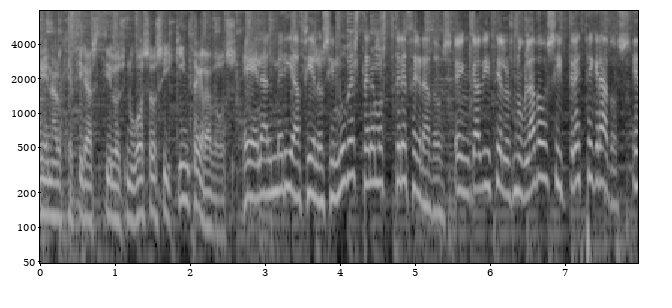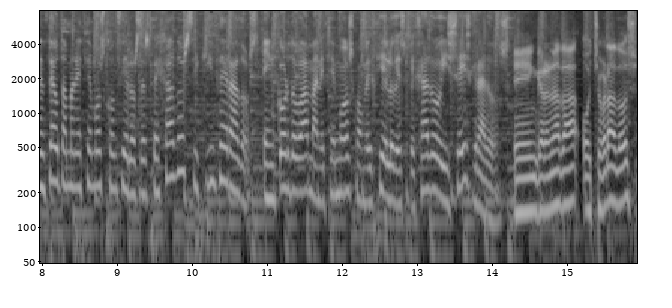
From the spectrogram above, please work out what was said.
En Algeciras, cielos nubosos y 15 grados. En Almería, cielos sin nubes, tenemos 13 grados. En Cádiz, cielos nublados y 13 grados. En Ceuta, amanecemos con cielos despejados y 15 grados. En Córdoba, amanecemos con el cielo despejado y 6 grados. En Granada, 8 grados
